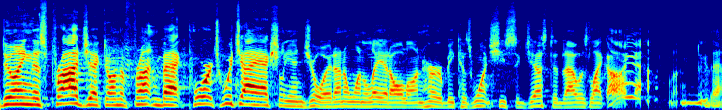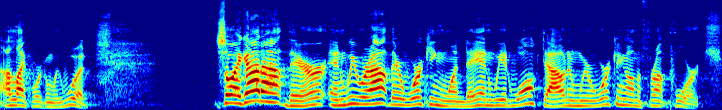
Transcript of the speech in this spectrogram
doing this project on the front and back porch, which I actually enjoyed. I don't want to lay it all on her because once she suggested it, I was like, Oh, yeah, I can do that. I like working with wood. So I got out there, and we were out there working one day, and we had walked out, and we were working on the front porch.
